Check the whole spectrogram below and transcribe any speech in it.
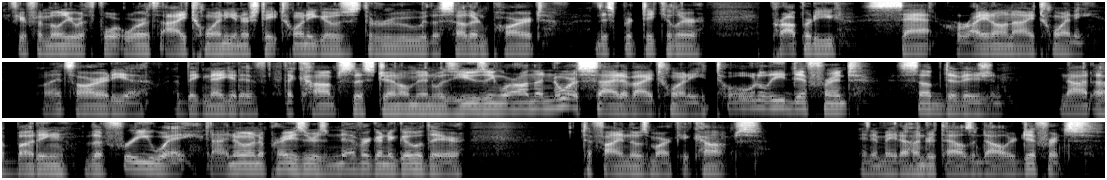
if you're familiar with Fort Worth, I 20, Interstate 20 goes through the southern part. This particular property sat right on I 20. Well, that's already a, a big negative. The comps this gentleman was using were on the north side of I 20, totally different subdivision, not abutting the freeway. And I know an appraiser is never going to go there to find those market comps. And it made a $100,000 difference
